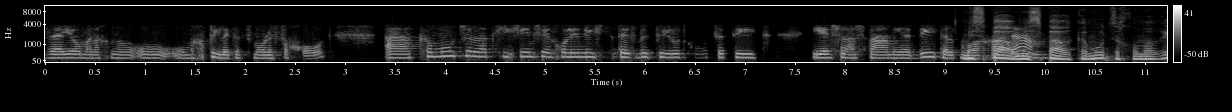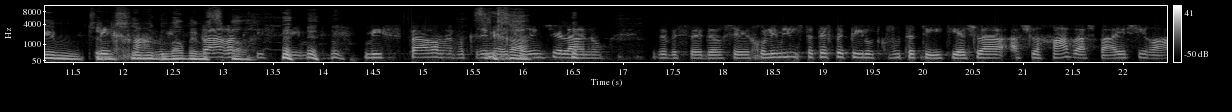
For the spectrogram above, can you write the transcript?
והיום אנחנו, הוא, הוא מכפיל את עצמו לפחות. הכמות של הקשישים שיכולים להשתתף בפעילות קבוצתית, יש לה השפעה מיידית על כוח מספר, האדם. מספר, מספר, כמות זה חומרים, סליחה, מדובר במספר. מספר הקשישים, מספר המבקרים היקרים שלנו, זה בסדר, שיכולים להשתתף בפעילות קבוצתית, יש לה השלכה והשפעה ישירה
